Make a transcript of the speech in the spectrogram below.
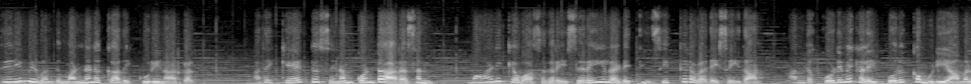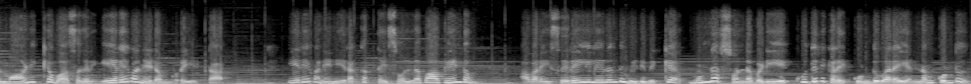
திரும்பி வந்து மன்னனுக்கு அதை கூறினார்கள். அதை கேட்டு சினம் கொண்ட அரசன் மாணிக்க வாசகரை சிறையில் அடைத்து சித்திரவதை செய்தான். அந்த கொடுமைகளை பொறுக்க முடியாமல் மாணிக்க வாசகர் இறைவனிடம் முறையிட்டார். இறைவனின் இரக்கத்தை சொல்லவா வேண்டும்? அவரை சிறையிலிருந்து விடுவிக்க முன்னர் சொன்னபடியே குதிரைகளை கொண்டு வர எண்ணம் கொண்டு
